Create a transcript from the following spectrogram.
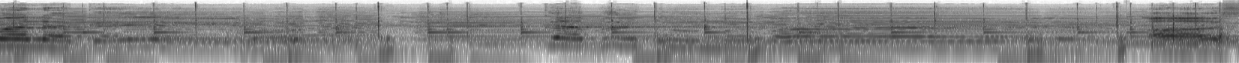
लगे हो कब तुम बार आस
